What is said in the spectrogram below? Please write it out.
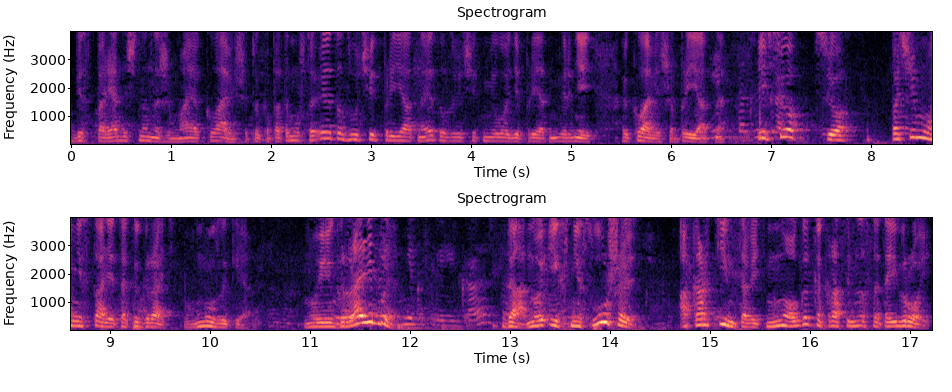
беспорядочно нажимая клавиши? Только потому, что это звучит приятно, это звучит мелодия приятно, вернее, клавиша приятно. И все, все. Почему не стали так играть в музыке? Ну играли бы. Некоторые играют. Да, но их не слушают, а картин-то ведь много как раз именно с этой игрой.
